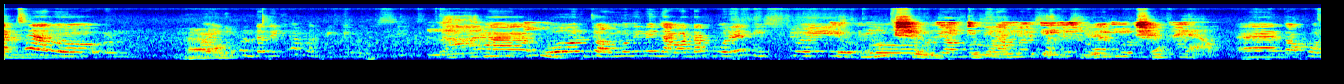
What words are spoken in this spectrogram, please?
আচ্ছা ও- হ্যাঁ, ও- মাইক্রোফোনটা দেখে আমার দিকে বলছি Line হ্যাঁ, in. ওর জন্মদিনে জামাটা পরে নিশ্চয়ই জন্মদিন সাথে শেয়ার করবে। তখন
